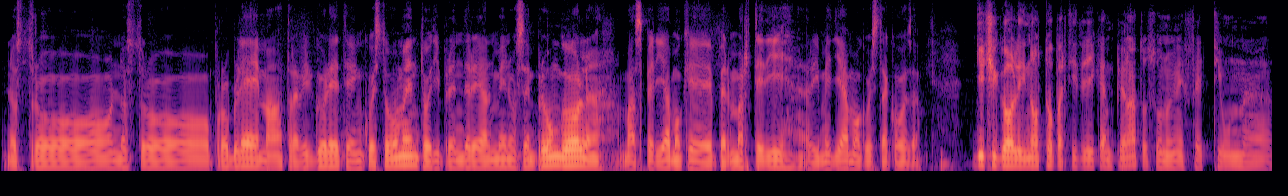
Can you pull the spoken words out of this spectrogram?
il nostro, il nostro, problema, tra virgolette, in questo momento è di prendere almeno sempre un gol, ma speriamo che per martedì rimediamo a questa cosa. 10 gol in 8 partite di campionato sono in effetti un,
